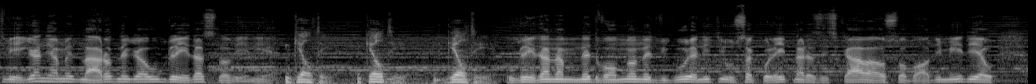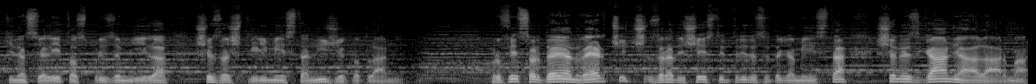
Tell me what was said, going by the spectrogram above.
tveganja mednarodnega ugleda Slovenije. Guilty. Guilty. Guilty. Ugleda nam nedvomno ne dviguje niti vsakoletna raziskava o svobodi medijev, ki nas je letos prizemljila še za štiri mesta nižje kot lani. Profesor Dejan Verčič zaradi 36. mesta še ne zganja alarma,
